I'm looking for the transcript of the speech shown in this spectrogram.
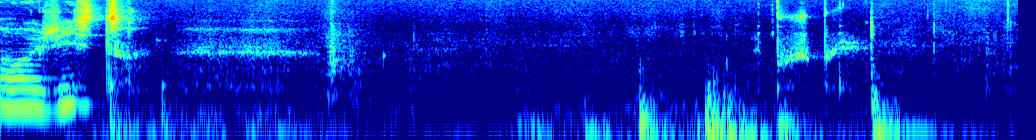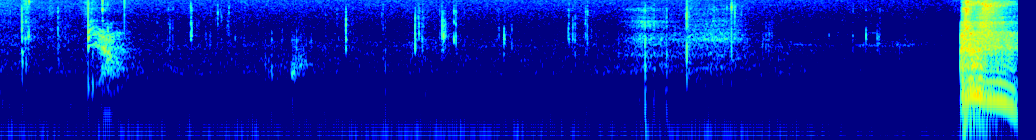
Ça enregistre. Ne bouge plus. Bien.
